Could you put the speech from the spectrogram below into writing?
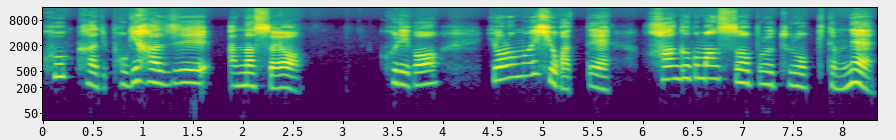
끝까지 포기하지 않았어요. 그리고 여름 휴가 때 한국어만 수업을 들었기 때문에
